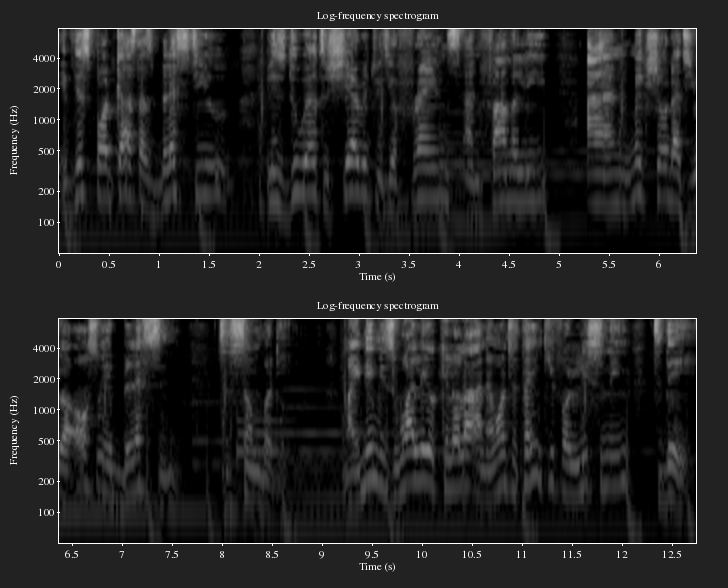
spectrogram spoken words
If this podcast has blessed you, please do well to share it with your friends and family and make sure that you are also a blessing to somebody. My name is Wale Okelola and I want to thank you for listening today.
